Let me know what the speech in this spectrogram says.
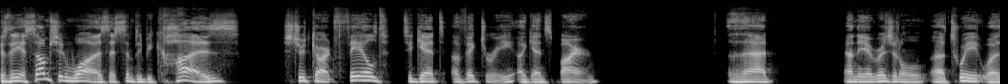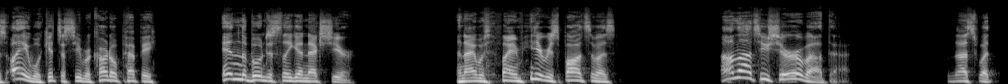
Because the assumption was that simply because Stuttgart failed to get a victory against Bayern, that and the original uh, tweet was, "Hey, we'll get to see Ricardo Pepi in the Bundesliga next year." And I was my immediate response was, "I'm not too sure about that." And that's what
